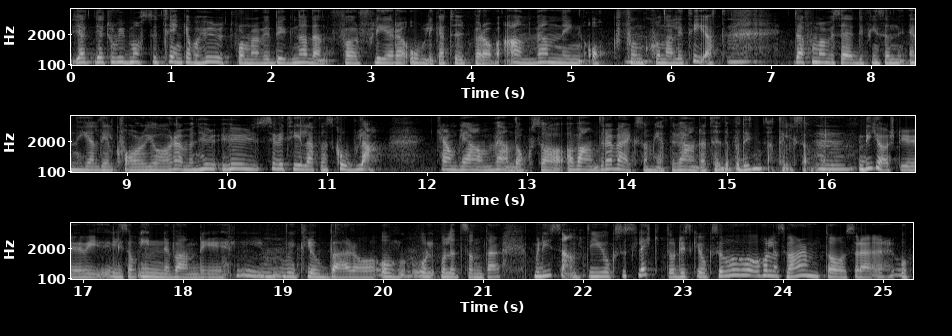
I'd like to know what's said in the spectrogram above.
jag, jag, tror vi måste tänka på hur utformar vi byggnaden för flera olika typer av användning och funktionalitet. Mm. Där får man väl säga att det finns en, en hel del kvar att göra. Men hur, hur ser vi till att en skola kan bli använd också av andra verksamheter vid andra tider på dygnet till exempel. Mm. Det görs det ju liksom innebandy, mm. klubbar och, och, och, och, lite sånt där. Men det är sant, det är ju också släkt och det ska också hållas varmt och sådär. Och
